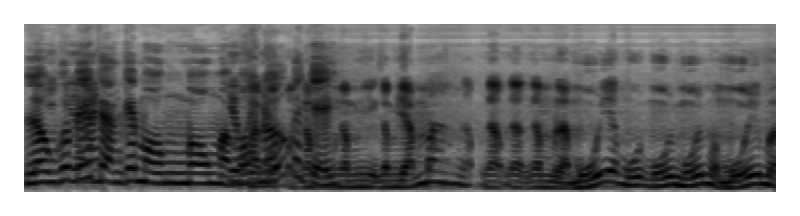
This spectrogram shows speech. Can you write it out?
luôn có biết ăn. ăn cái môn môn mà môn nước đó chị? ngâm, ngâm ngâm giấm á ngâm, ngâm, ngâm, ngâm là muối á muối muối muối mà muối mà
